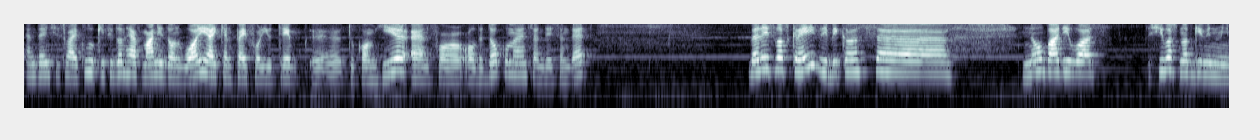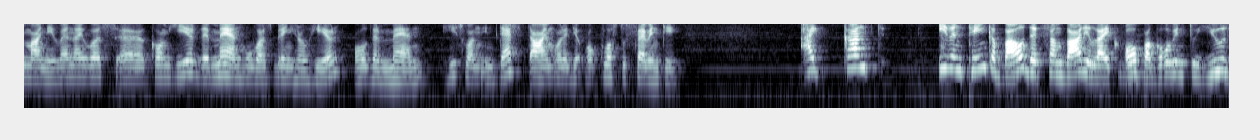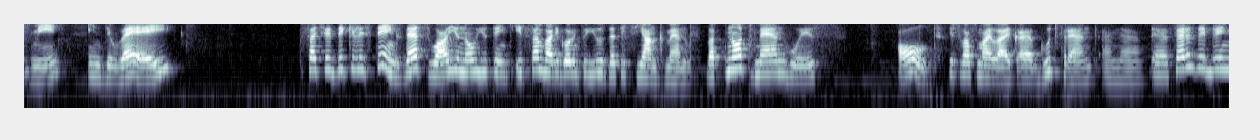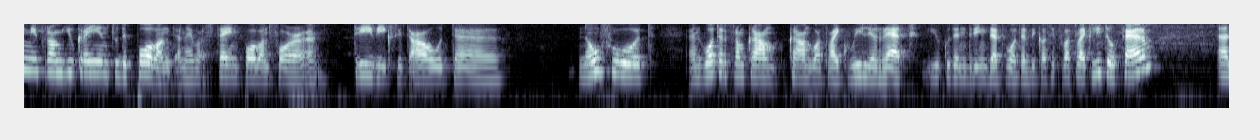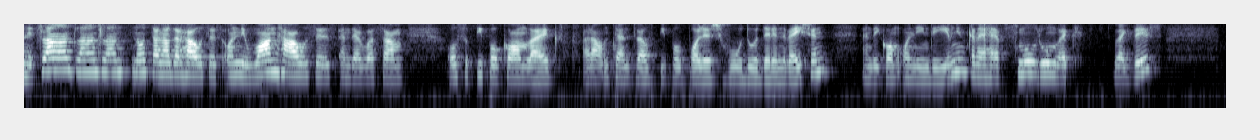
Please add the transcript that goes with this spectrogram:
And then she's like look if you don't have money don't worry. I can pay for your trip uh, to come here and for all the documents and this and that. But it was crazy because uh, nobody was she was not giving me money. When i was uh, come here the man who was bringing her here older man he's one in that time already close to 70 i can't even think about that somebody like opa going to use me in the way such ridiculous things. That's why you know you think if somebody going to use that it's young man. But not man who is old. This was my like a good friend and uh, uh, first they bring me from ukraine to the poland and i was staying in poland for uh, three weeks without uh, no food and water from crown crown was like really red. You couldn't drink that water because it was like little farm and it's land land land not another houses only one houses and there was some also people come like around 10 12 people polish who do the renovation and they come only in the evening. Can i have small room like like this?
